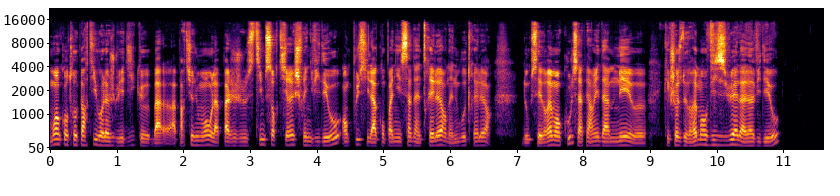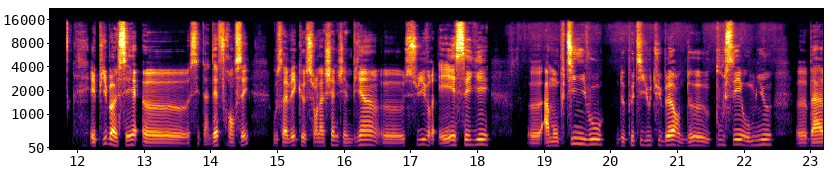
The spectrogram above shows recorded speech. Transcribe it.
Moi, en contrepartie, voilà, je lui ai dit que, bah, à partir du moment où la page Steam sortirait, je ferai une vidéo. En plus, il a accompagné ça d'un trailer, d'un nouveau trailer. Donc c'est vraiment cool, ça permet d'amener, quelque chose de vraiment visuel à la vidéo. Et puis, bah, c'est, un dev français. Vous savez que sur la chaîne, j'aime bien, suivre et essayer, à mon petit niveau de petit youtubeur, de pousser au mieux, bah,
